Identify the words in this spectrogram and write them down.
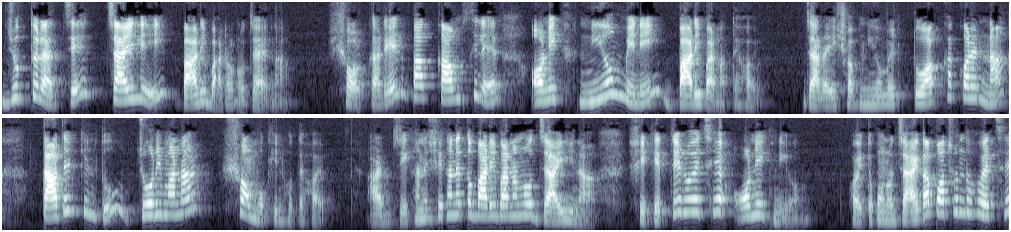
যুক্তরাজ্যে চাইলেই বাড়ি বানানো যায় না। সরকারের বা কাউন্সিলের অনেক নিয়ম মেনেই বাড়ি বানাতে হয়। যারা এইসব নিয়মের তোয়াক্কা করেন না, তাদের কিন্তু জরিমানার সম্মুখীন হতে হয়। আর যেখানে সেখানে তো বাড়ি বানানো যায়ই না, সেক্ষেত্রে রয়েছে অনেক নিয়ম। হয়তো কোনো জায়গা পছন্দ হয়েছে,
